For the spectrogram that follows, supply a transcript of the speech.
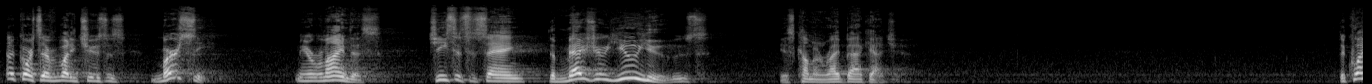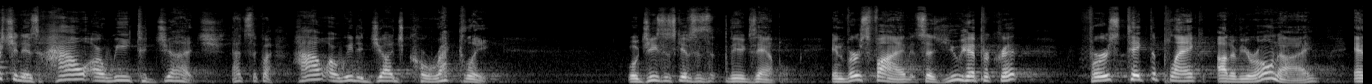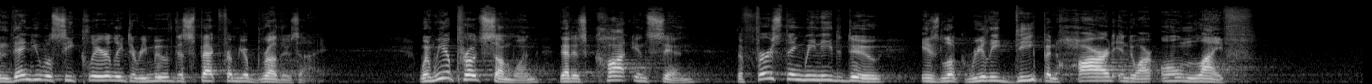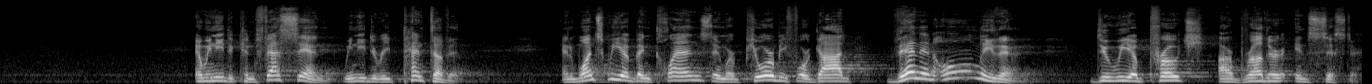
And of course, everybody chooses mercy. Let me remind us Jesus is saying, The measure you use is coming right back at you. The question is, how are we to judge? That's the question. How are we to judge correctly? Well, Jesus gives us the example. In verse 5, it says, You hypocrite, first take the plank out of your own eye, and then you will see clearly to remove the speck from your brother's eye. When we approach someone that is caught in sin, the first thing we need to do is look really deep and hard into our own life. And we need to confess sin. We need to repent of it. And once we have been cleansed and we're pure before God, then and only then do we approach our brother and sister.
